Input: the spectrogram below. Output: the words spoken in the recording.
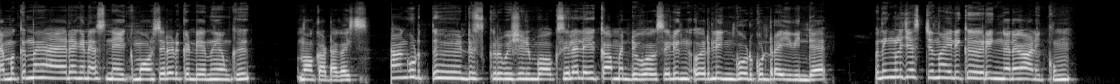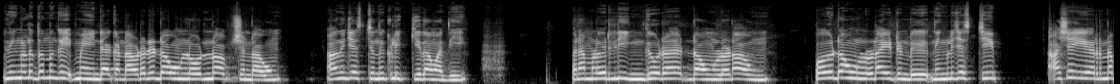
നമുക്ക് നേരെ എങ്ങനെ സ്നേക്ക് മോൺസ്റ്റർ എടുക്കേണ്ടതെന്ന് നമുക്ക് നോക്കാട്ടെ ഗൈസ് ഞാൻ കൊടുത്ത് ഡിസ്ക്രിപ്ഷൻ ബോക്സിൽ അല്ലെങ്കിൽ കമന്റ് ബോക്സിൽ ഒരു ലിങ്ക് കൊടുക്കും ഡ്രൈവിന്റെ അപ്പോൾ നിങ്ങൾ ജസ്റ്റ് ഒന്ന് അതിൽ കയറി ഇങ്ങനെ കാണിക്കും. നിങ്ങളിതൊന്നും മെയിന്റ് ആക്കണ്ട. അവിടെ ഒരു ഡൗൺലോഡിന്റെ ഓപ്ഷൻ ഉണ്ടാവും. അതൊന്ന് ജസ്റ്റ് ഒന്ന് ക്ലിക്ക് ചെയ്താൽ മതി. അപ്പോൾ നമ്മളൊരു ലിങ്ക് ഇവിടെ ഡൗൺലോഡ് ആവും. അപ്പോൾ ഡൗൺലോഡ് ആയിട്ടുണ്ട്. നിങ്ങൾ ജസ്റ്റ് ആ ഷെയറിന്റെ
